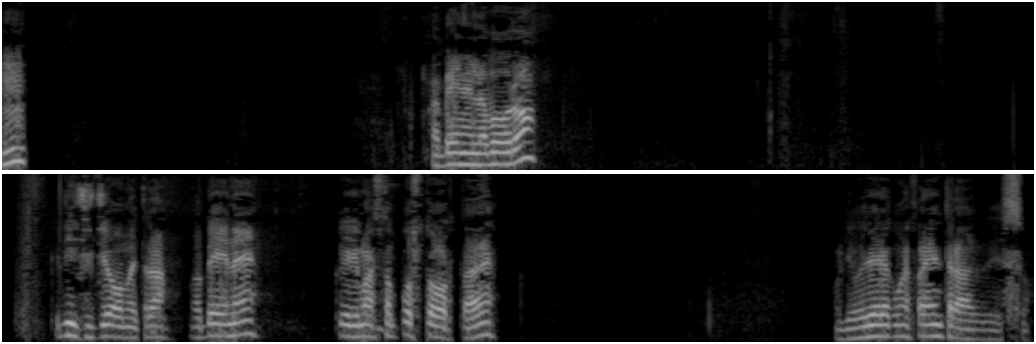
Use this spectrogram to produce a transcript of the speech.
Mm? Va bene il lavoro? Che dici geometra? Va bene? Qui è rimasta un po' storta, eh? Voglio vedere come fai a entrare adesso.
